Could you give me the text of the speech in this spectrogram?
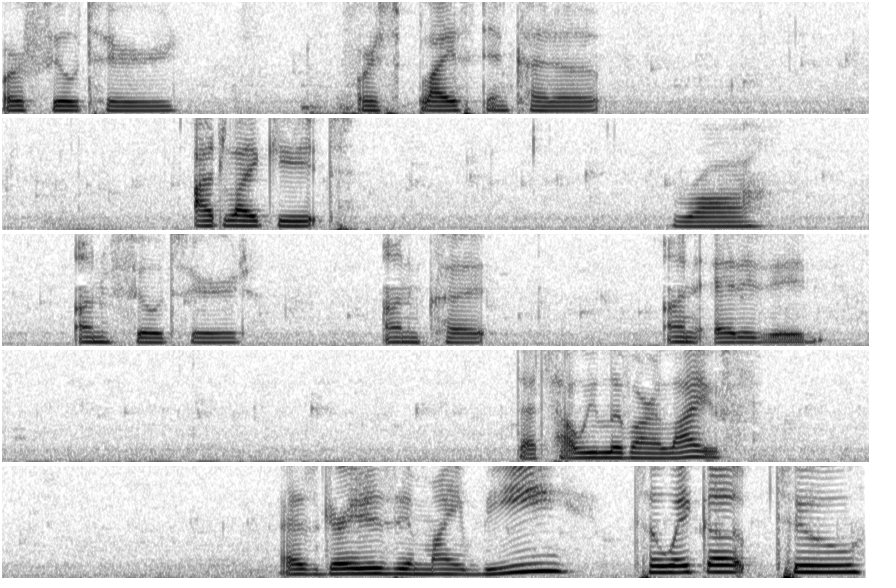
or filtered or spliced and cut up. I'd like it raw, unfiltered, uncut, unedited. That's how we live our life. As great as it might be to wake up to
